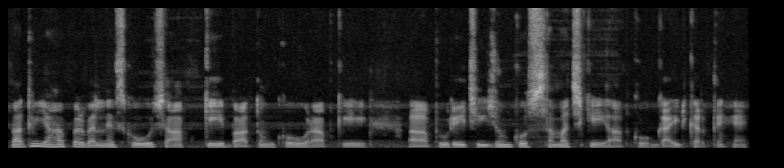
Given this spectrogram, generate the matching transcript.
साथ ही यहाँ पर वेलनेस कोच आपके बातों को और आपके पूरे चीज़ों को समझ के आपको गाइड करते हैं।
